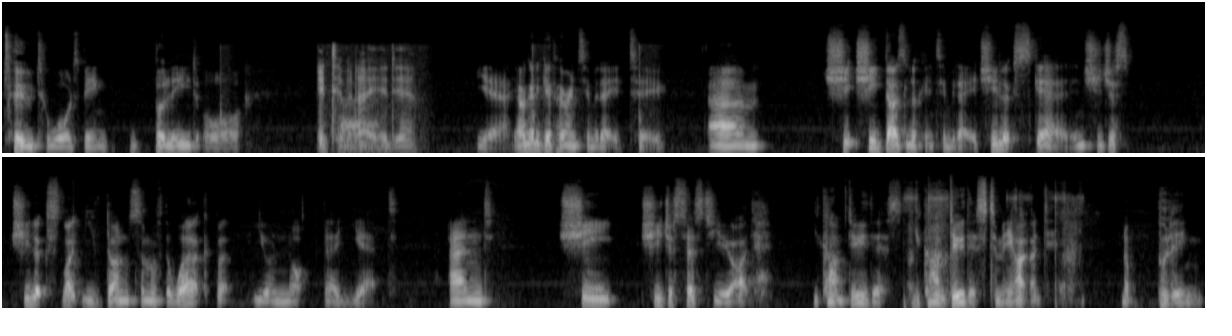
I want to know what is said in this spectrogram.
two towards being bullied or Intimidated. Um, yeah. yeah, I'm going to give her intimidated too. Um, she she does look intimidated. She looks scared, and she just she looks like you've done some of the work, but you're not there yet. And she she just says to you, I, "You can't do this. You can't do this to me. I, I not bullying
